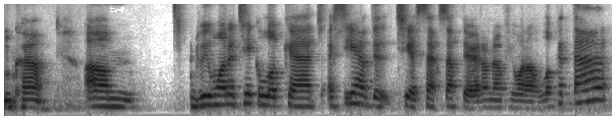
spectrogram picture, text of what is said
Okay. Um, do we want to take a look at, I see you have the TSX up there. I don't know if you want to look at that.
